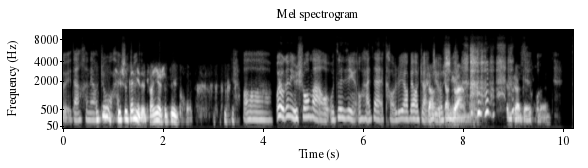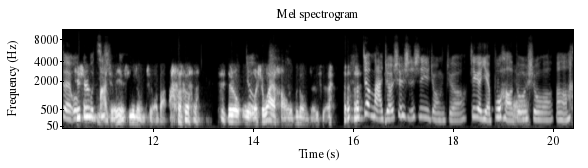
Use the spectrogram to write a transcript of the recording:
对，但衡量之后还是其实跟你的专业是对口的。哦，我有跟你说嘛，我我最近我还在考虑要不要转哲学。转吗？转哲学。对，其实马哲也是一种哲吧。就是我我是外行，我不懂哲学。这马哲确实是一种哲，这个也不好多说，嗯。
